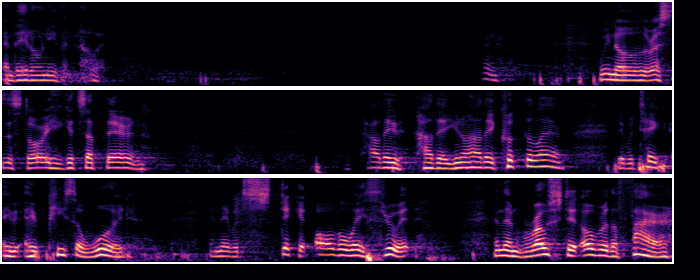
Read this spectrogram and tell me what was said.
and they don't even know it. And we know the rest of the story. He gets up there and how they, how they, you know how they cook the lamb? They would take a, a piece of wood and they would stick it all the way through it and then roast it over the fire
